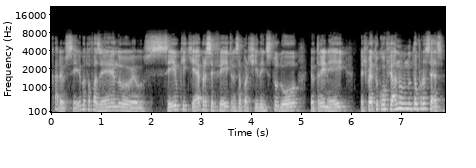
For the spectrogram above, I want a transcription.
cara, eu sei o que eu tô fazendo, eu sei o que que é pra ser feito nessa partida, a gente estudou, eu treinei. É tipo, é tu confiar no, no teu processo,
